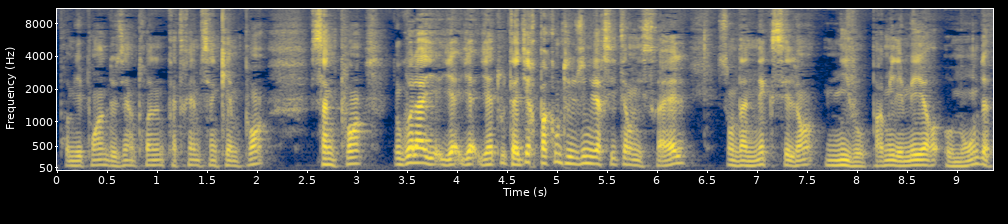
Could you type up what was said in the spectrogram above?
premier point, deuxième, troisième, quatrième, cinquième point. 5 points. Donc voilà, il y a, tout à dire. Par contre, les universités en Israël sont d'un excellent niveau, parmi les meilleurs au monde.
